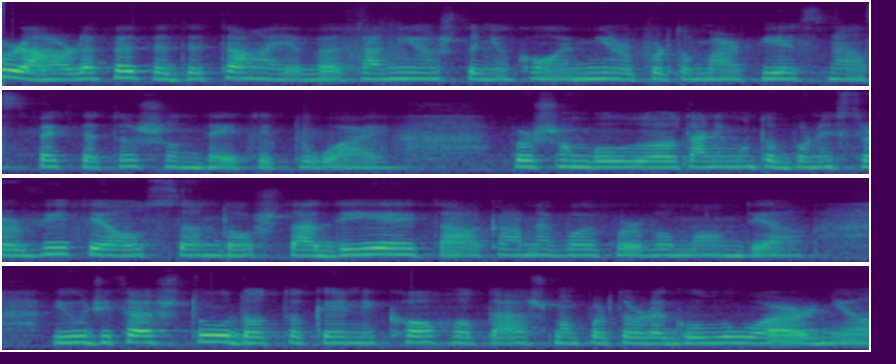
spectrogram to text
orareve dhe detajeve. Tani është një kohë e mirë për të marrë pjesë në aspekte të shëndetit tuaj. Për shëmbull, tani mund të bëni stërvitje ose ndoshta dieta ka nevojë për vëmendje. Ju gjithashtu do të keni kohë tashmë për të rregulluar një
